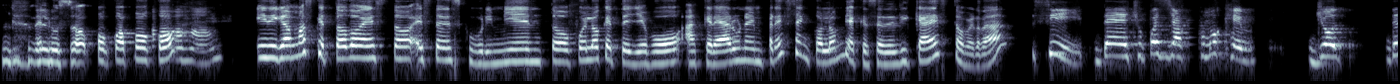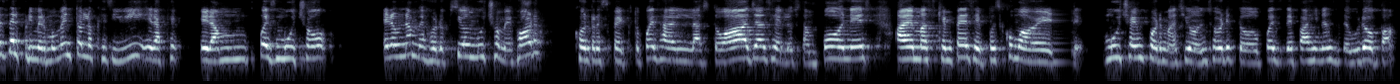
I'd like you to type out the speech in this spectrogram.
del uso poco a poco. Y digamos que todo esto, este descubrimiento, fue lo que te llevó a crear una empresa en Colombia que se dedica a esto, ¿verdad? Sí, de hecho, pues ya como que yo desde el primer momento lo que sí vi era que era pues mucho, era una mejor opción, mucho mejor con respecto pues a las toallas y a los tampones, además que empecé pues como a ver mucha información, sobre todo pues de páginas de Europa,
